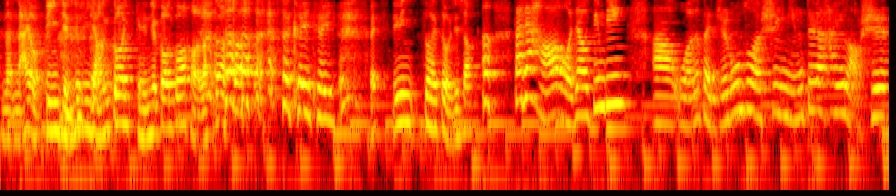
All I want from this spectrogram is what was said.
哪哪有冰，简直就是阳光，给人家光光好了。可以可以，哎，冰冰做下自我介绍。嗯，大家好，我叫冰冰啊，我的本职工作是一名对外汉语老师。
